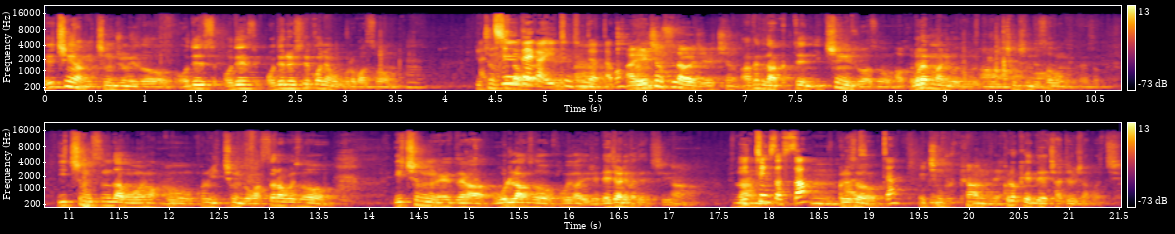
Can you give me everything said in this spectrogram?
1층이랑 2층 중에서 어디 어디 어디를 쓸 거냐고 물어봐서 이 층 침대가 쓴다고 해야지. 2층 침대였다고? 아 1층 쓴다고 해야지 1층. 아 근데 나 그때 2층이 좋아서 아, 그래? 오랜만이거든 아, 2층 침대 아. 써본 게 그래서 2층 쓴다고 해갖고 그럼 2층 너가 쓰라고 해서 2층을 내가 올라가서 거기가 이제 내 자리가 됐지. 어. 그래서 난- 2층 썼어? 응, 그래서 아, 진짜? 1층 불편한데. 그렇게 내 자리를 잡았지.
